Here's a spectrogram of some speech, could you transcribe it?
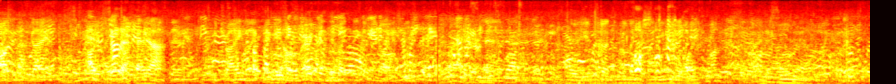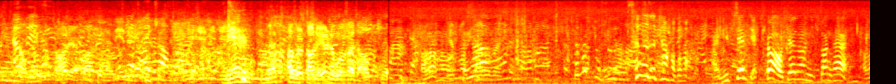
talking 跳好不好？哎，你先别跳，先让你张开。好了。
